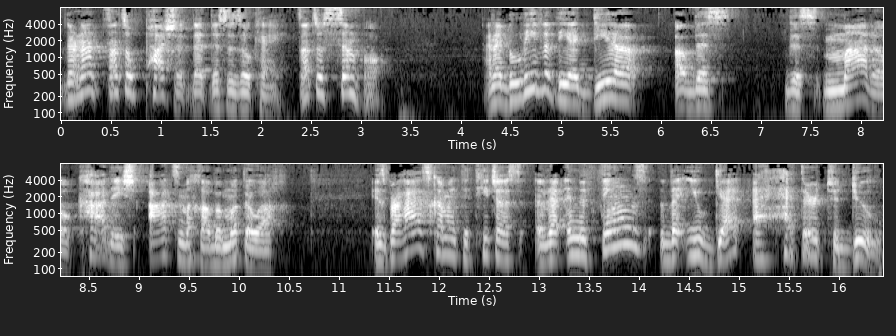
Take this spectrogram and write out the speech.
they're not, it's not so pasha that this is okay. It's not so simple. And I believe that the idea of this, this motto, Kadesh Atzmecha B'mutalach, is perhaps coming to teach us that in the things that you get a heter to do,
